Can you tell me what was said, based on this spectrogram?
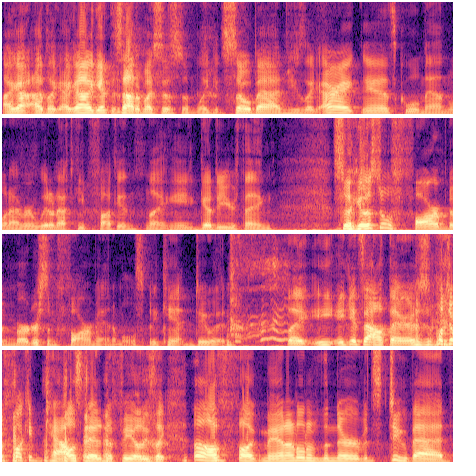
I got i like i gotta get this out of my system. Like it's so bad. And she's like all right yeah it's cool man. Whatever. We don't have to keep fucking. Like you go do your thing so he goes to a farm to murder some farm animals, but he can't do it. like he, he gets out there, there's a bunch of fucking cows standing in the field. He's like, "Oh fuck, man, I don't have the nerve. It's too bad."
